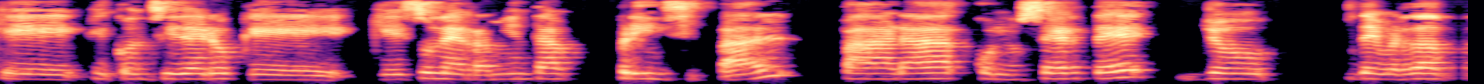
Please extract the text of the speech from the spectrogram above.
que, que considero que, que es una herramienta principal para conocerte. Yo de verdad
